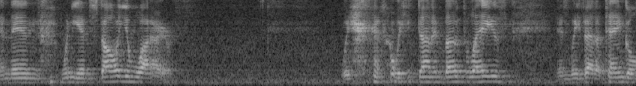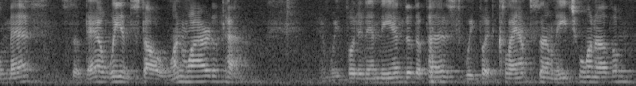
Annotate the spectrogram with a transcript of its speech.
And then when you install your wire, we, we've done it both ways and we've had a tangled mess. So now we install one wire at a time. And we put it in the end of the post. We put clamps on each one of them,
